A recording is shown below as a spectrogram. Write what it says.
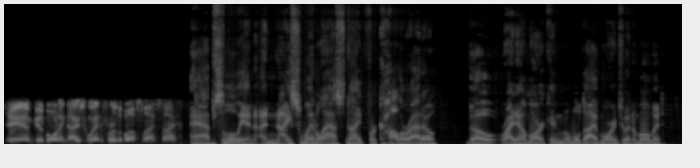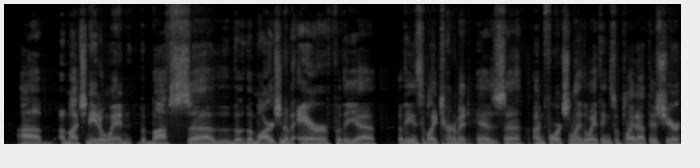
Jim, good morning. Nice win for the Buffs last night. Absolutely. And a nice win last night for Colorado. Though, right now, Mark, and we'll dive more into it in a moment, uh, a much needed win. The Buffs, uh, the, the margin of error for the, uh, for the NCAA tournament has, uh, unfortunately, the way things have played out this year,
